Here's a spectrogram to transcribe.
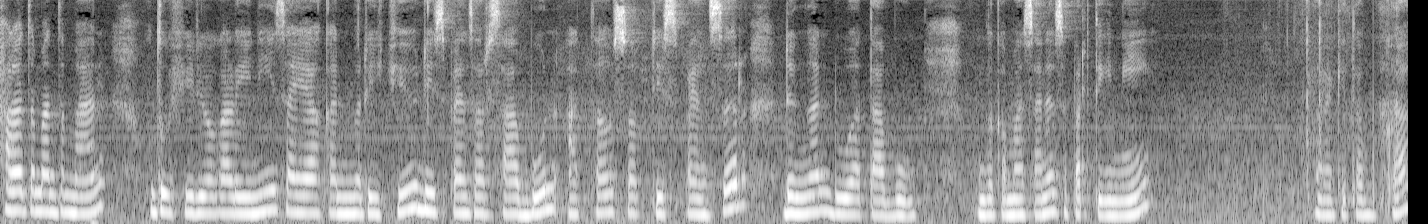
Halo teman-teman, untuk video kali ini saya akan mereview dispenser sabun atau soap dispenser dengan dua tabung. Untuk kemasannya seperti ini. Mari kita buka.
